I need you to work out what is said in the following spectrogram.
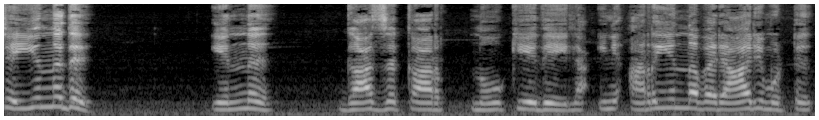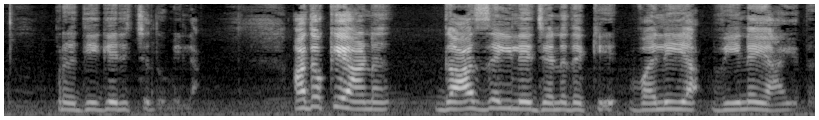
ചെയ്യുന്നത് എന്ന് ഗാസക്കാർ നോക്കിയതേയില്ല ഇനി അറിയുന്നവരാരുമൊട്ട് പ്രതികരിച്ചതുമില്ല. അതൊക്കെയാണ് ഗാസയിലെ ജനതയ്ക്ക് വലിയ വിനയായത്.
